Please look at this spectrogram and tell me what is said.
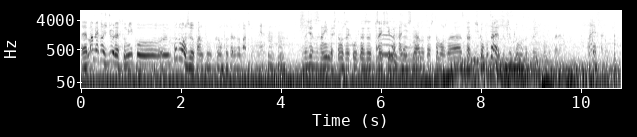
e, mam jakąś dziurę w tłumiku, podłączył pan tu komputer, zobaczył, nie? Ludzie czasami myślą, że kurde, że części mechaniczne no. albo coś to można sprawdzić komputerem, że wszystko można sprawdzić komputerem. No niestety.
